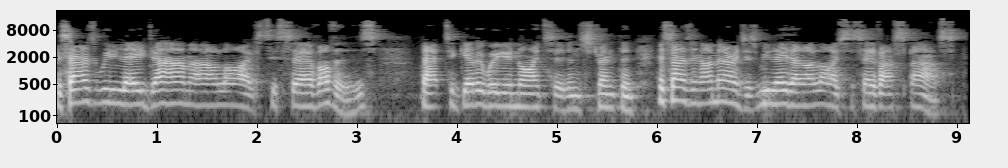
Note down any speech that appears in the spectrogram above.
It's as we lay down our lives to serve others that together we're united and strengthened. It's as in our marriages, we lay down our lives to serve our spouse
